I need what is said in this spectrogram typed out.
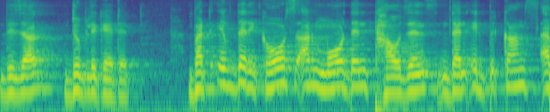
these are duplicated. But if the records are more than thousands then it becomes a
